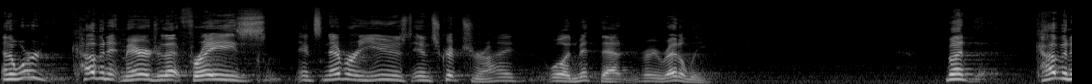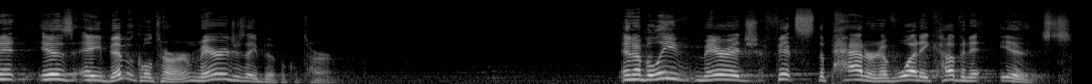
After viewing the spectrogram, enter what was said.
And the word covenant marriage, or that phrase, it's never used in Scripture. I will admit that very readily. But covenant is a biblical term, marriage is a biblical term. And I believe marriage fits the pattern of what a covenant is.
